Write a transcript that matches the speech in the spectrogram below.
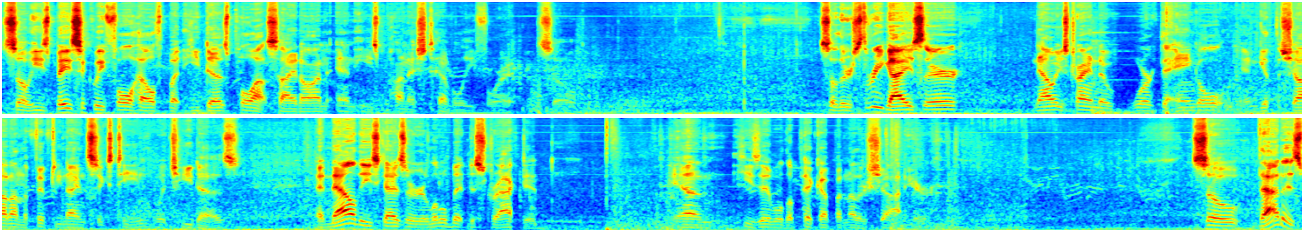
So he's basically full health, but he does pull outside on, and he's punished heavily for it. So. So there's three guys there. Now he's trying to work the angle and get the shot on the 5916, which he does. And now these guys are a little bit distracted. And he's able to pick up another shot here. So that is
